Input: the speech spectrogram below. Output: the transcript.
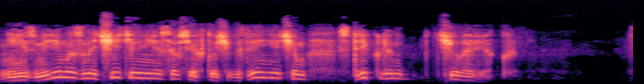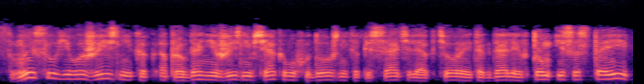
неизмеримо значительнее со всех точек зрения, чем Стрикленд человек. Смысл его жизни, как оправдание жизни всякого художника, писателя, актера и так далее, в том и состоит,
